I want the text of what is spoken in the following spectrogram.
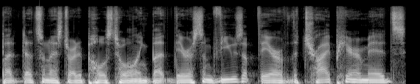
but that's when I started post holing. But there are some views up there of the Tri Pyramids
